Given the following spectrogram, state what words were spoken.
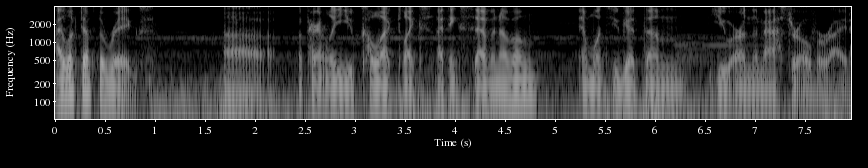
I looked up the rigs. Uh, apparently, you collect like I think seven of them, and once you get them, you earn the master override.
